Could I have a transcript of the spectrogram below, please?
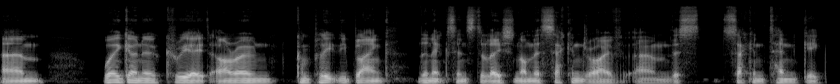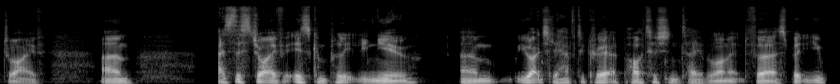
Um, we're going to create our own completely blank Linux installation on this second drive, um, this second 10 gig drive. Um, as this drive is completely new, um, you actually have to create a partition table on it first. But you,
